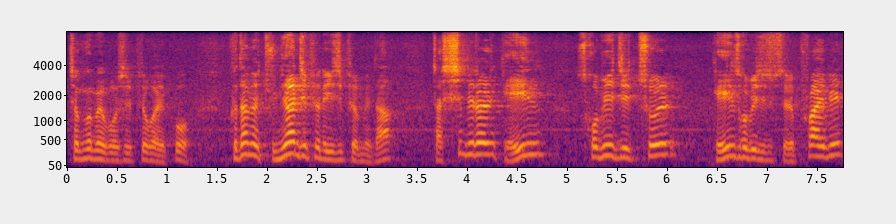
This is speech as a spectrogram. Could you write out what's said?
점검해 보실 필요가 있고 그다음에 중요한 지표는 이 지표입니다. 자, 11월 개인 소비 지출, 개인 소비 지출의 private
